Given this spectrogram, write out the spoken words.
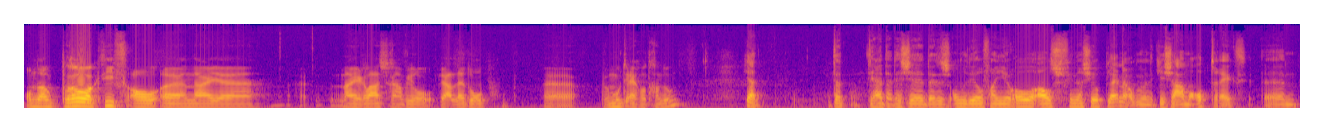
om dan proactief al uh, naar, je, naar je relatie te gaan van, ja, let op, uh, we moeten echt wat gaan doen? Ja, dat, ja, dat, is, uh, dat is onderdeel van je rol als financieel planner, op het moment dat je samen optrekt. Um,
